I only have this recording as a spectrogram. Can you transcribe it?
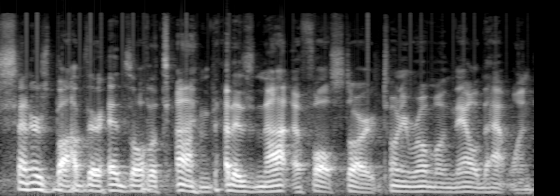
centers bob their heads all the time. That is not a false start. Tony Romo nailed that one.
